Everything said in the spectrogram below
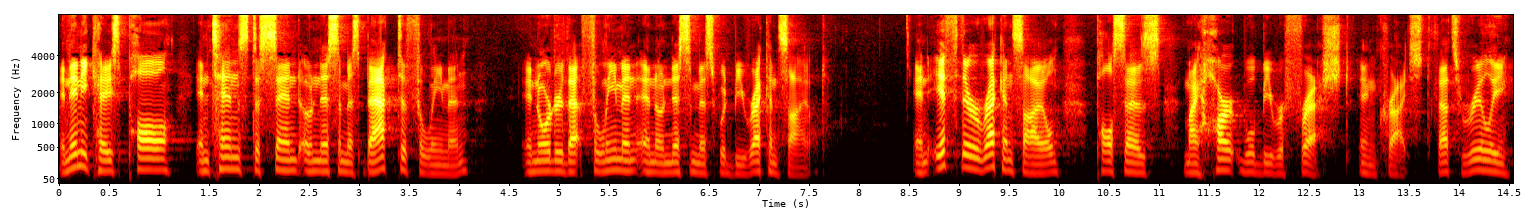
In any case, Paul intends to send Onesimus back to Philemon in order that Philemon and Onesimus would be reconciled. And if they're reconciled, Paul says, My heart will be refreshed in Christ. That's really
